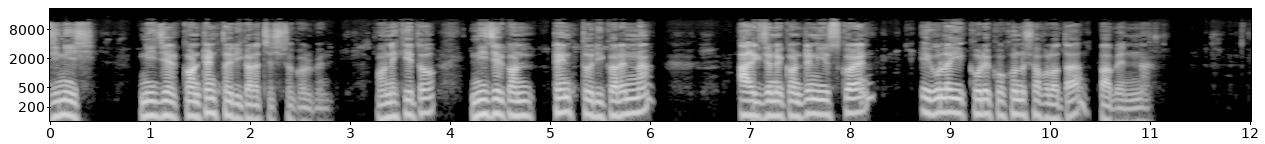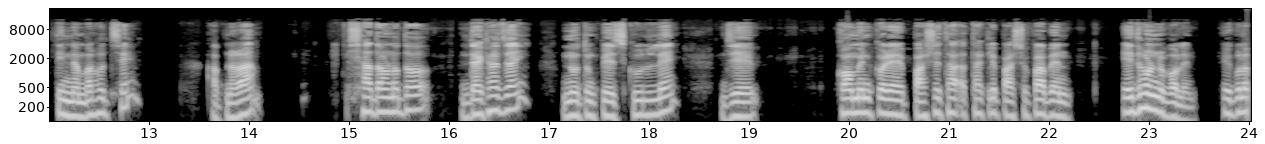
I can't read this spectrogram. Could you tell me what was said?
জিনিস, নিজের কন্টেন্ট তৈরি করার চেষ্টা করবেন। অনেকে তো নিজের কন্টেন্ট তৈরি করেন না। আরেকজনের কন্টেন্ট ইউজ করেন, এগুলাই করে কখনো সফলতা পাবেন না। তিন নাম্বার হচ্ছে, আপনারা সাধারণত দেখা যায় নতুন পেজ খুললে যে কমেন্ট করে পাশে থাকলে পাশে পাবেন, এই ধরনের বলেন, এগুলো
